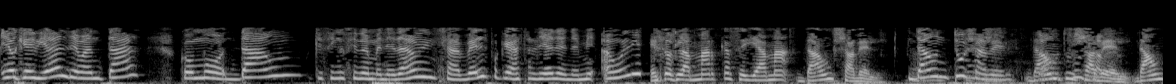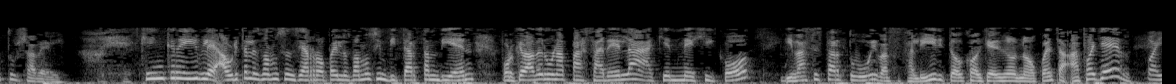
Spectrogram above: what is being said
yo quería levantar como Down, que sigue siendo de Down Chabel, porque hasta el día de mi abuelita. Entonces la marca se llama Down Chabel. Down to Chabel. Down, to Chabel. Down to Chabel. Qué increíble. Ahorita les vamos a enseñar ropa y los vamos a invitar también porque va a haber una pasarela aquí en México y vas a estar tú y vas a salir y todo. Que no, no, cuenta. Ah, fue ayer. Fue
